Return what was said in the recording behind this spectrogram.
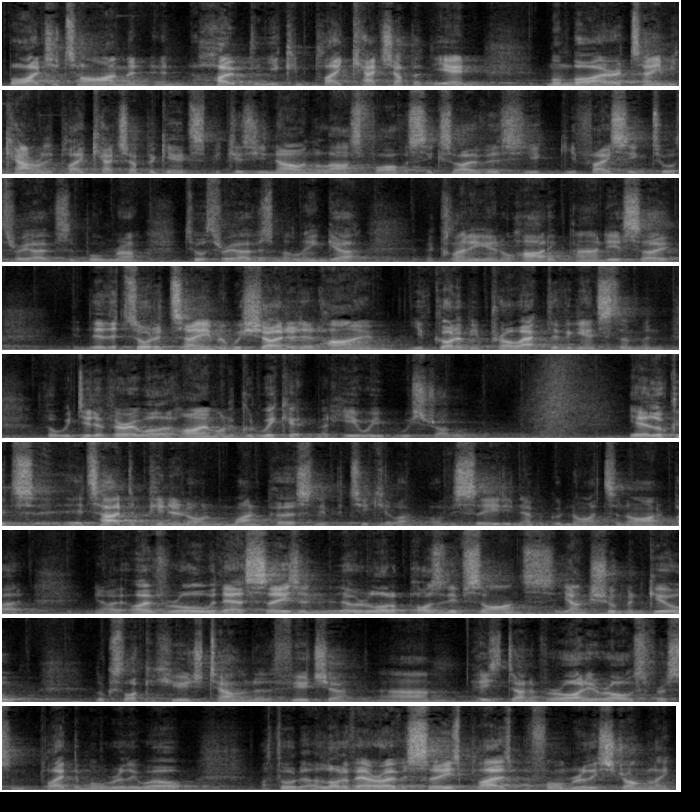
bide your time and, and hope that you can play catch up at the end. Mumbai are a team you can't really play catch up against because you know in the last five or six overs you, are facing two or three overs of Bumrah, two or three overs of Malinga, McClenaghan or Hardik Pandya. So they're the sort of team, and we showed it at home, you've got to be proactive against them. And I thought we did it very well at home on a good wicket, but here we, we struggled. Yeah, look, it's it's hard to pin it on one person in particular. Obviously, he didn't have a good night tonight, but you know, overall with our season, there were a lot of positive signs. Young Shubman Gill looks like a huge talent of the future. Um, he's done a variety of roles for us and played them all really well. I thought a lot of our overseas players performed really strongly.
